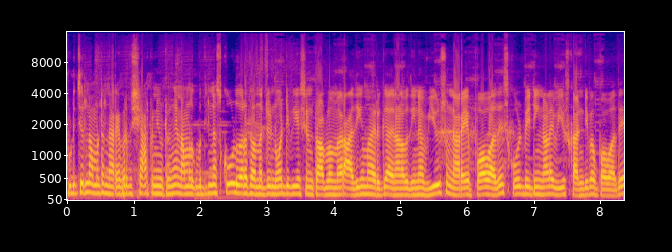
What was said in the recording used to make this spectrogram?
பிடிச்சிருந்தா மட்டும் நிறைய பேருக்கு ஷேர் பண்ணி விட்ருங்க நம்மளுக்கு பார்த்தீங்கன்னா ஸ்கூல் வரது வந்துட்டு நோட்டிஃபிகேஷன் ப்ராப்ளம் வேறு அதிகமாக இருக்குது அதனால் பார்த்தீங்கன்னா வியூஸும் நிறைய போகாது ஸ்கூல் போயிட்டிங்கனால வியூஸ் கண்டிப்பாக போகாது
